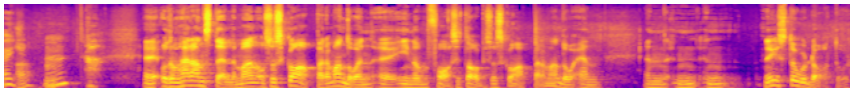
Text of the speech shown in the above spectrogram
oj. Ja, mm. Eh, Och de här anställde man och så skapade man då en, eh, inom Facit AB så skapade man då en, en, en, en ny stordator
